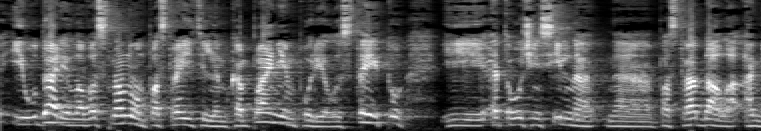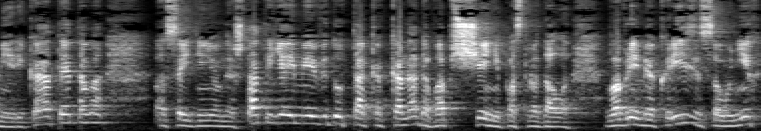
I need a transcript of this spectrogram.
и ударила в основном по строительным компаниям, по реал-эстейту, и это очень сильно э, пострадала Америка от этого, а Соединенные Штаты, я имею в виду, так как Канада вообще не пострадала. Во время кризиса у них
